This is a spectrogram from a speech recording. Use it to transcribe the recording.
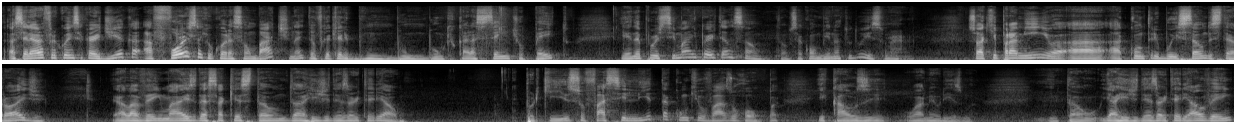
acelera a frequência cardíaca, a força que o coração bate, né? Então fica aquele bum, bum, bum, que o cara sente o peito. E ainda por cima a hipertensão. Então você combina tudo isso, né? Só que para mim a, a contribuição do esteroide, ela vem mais dessa questão da rigidez arterial. Porque isso facilita com que o vaso rompa e cause o aneurisma. Então, e a rigidez arterial vem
